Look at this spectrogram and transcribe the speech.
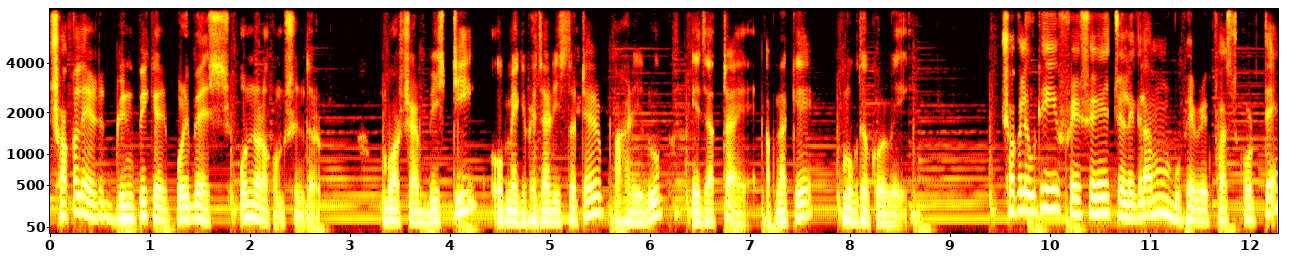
সকালের গ্রিন পিকের পরিবেশ অন্যরকম সুন্দর। বর্ষার বৃষ্টি ও মেঘে ভেজা রিসোর্টের পাহাড়ি রূপ এ যাত্রায় আপনাকে মুগ্ধ করবেই। সকালে উঠেই ফ্রেশ হয়ে চলে গেলাম বুফে ব্রেকফাস্ট করতে।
